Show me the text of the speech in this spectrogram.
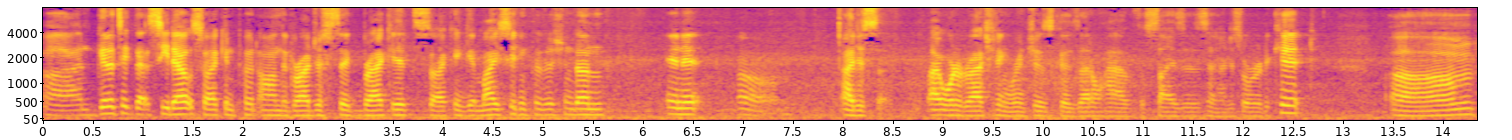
Uh, I'm gonna take that seat out so I can put on the Garagistic brackets so I can get my seating position done in it. Um, I just, I ordered ratcheting wrenches because I don't have the sizes and I just ordered a kit. Um,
